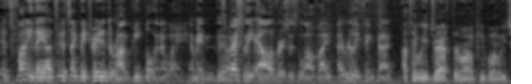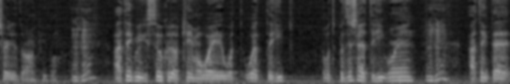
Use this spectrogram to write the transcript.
It's funny they it's like they traded the wrong people in a way. I mean, yeah. especially Al versus Love. I, I really think that. I think we drafted the wrong people and we traded the wrong people. Mm-hmm. I think we still could have came away with with the Heat with the position that the Heat were in. Mm-hmm. I think that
